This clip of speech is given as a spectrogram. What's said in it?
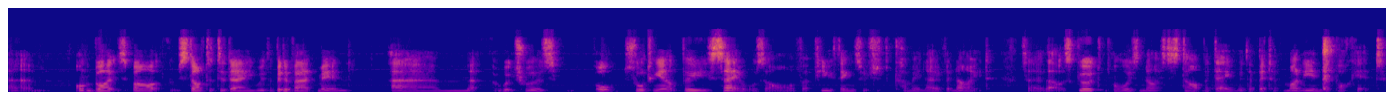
Um, on Bright Spark, we started today with a bit of admin, um, which was all sorting out the sales of a few things which had come in overnight. So that was good. Always nice to start the day with a bit of money in the pocket.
